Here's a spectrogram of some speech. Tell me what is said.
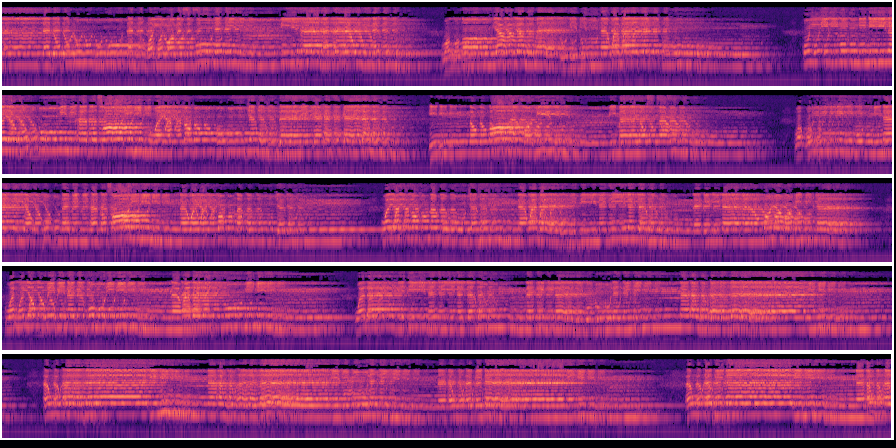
تدخلوا بيوتا غير مسكونة فيها متاع لكم. والله يعلم ما تبدون وما تكتمون. قل للمؤمنين يغضوا من أبصارهم ويحفظوا فروجهم ذلك أزكى لهم إن الله خبير بما يصنعون وقل للمؤمنات يغضن من أبصارهن ويحفظن فروجهن ويحفظن فروجهن ولا يبدين زينتهن إلا ما ظهر منها وليضربن بخمرهن على جنوبهن ولا يبدين زينتهن إلا لبعولتهن أو آبائهن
